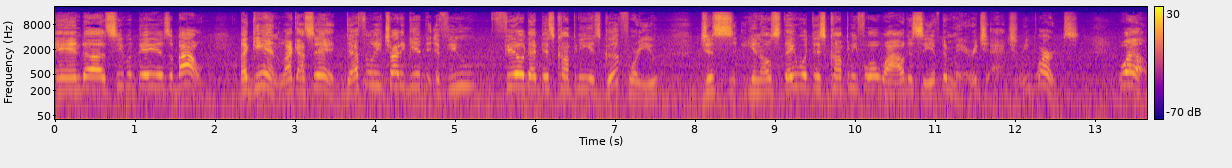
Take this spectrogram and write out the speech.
and uh, see what they is about. Again, like I said, definitely try to get if you feel that this company is good for you, just you know, stay with this company for a while to see if the marriage actually works. Well,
